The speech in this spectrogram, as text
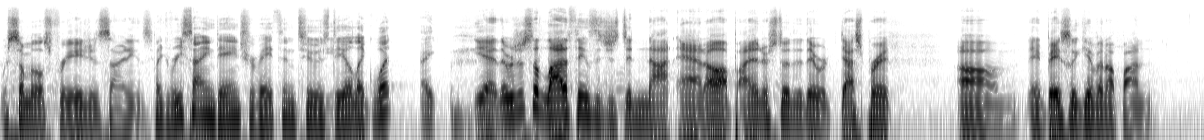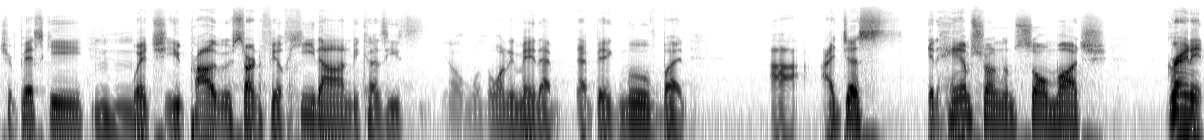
with some of those free agent signings. Like re-signing Danny Trevathan to his deal. Like what? I yeah, there was just a lot of things that just did not add up. I understood that they were desperate. Um, they had basically given up on Trubisky, mm-hmm. which you probably was starting to feel heat on because he's you know, was the one who made that that big move. But uh, I just it hamstrung them so much. Granted,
